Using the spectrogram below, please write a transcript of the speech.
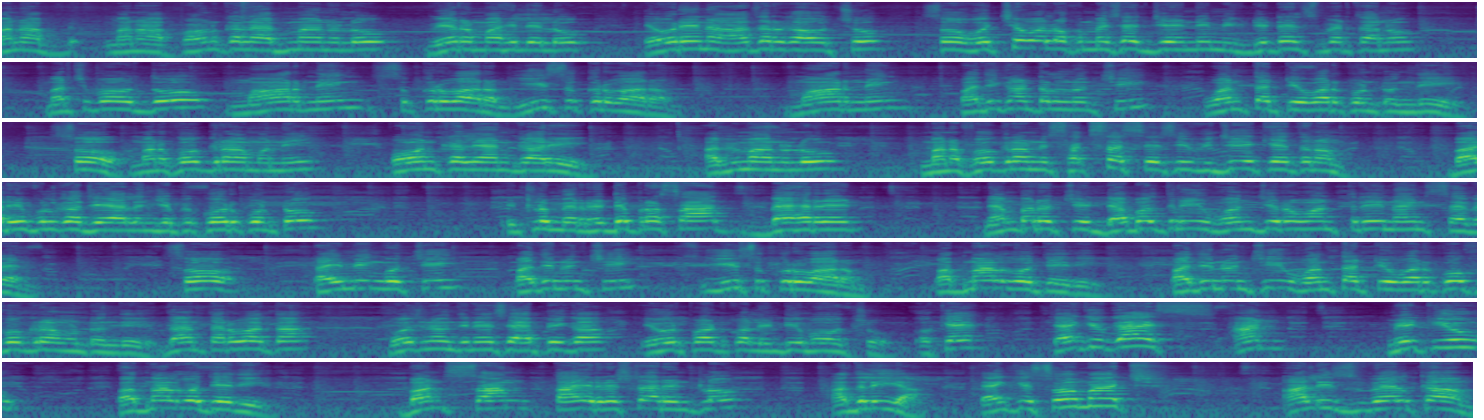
మన మన పవన్ కళ్యాణ్ అభిమానులు వీర మహిళలు ఎవరైనా హాజరు కావచ్చు. సో వచ్చే వాళ్ళు ఒక మెసేజ్ చేయండి మీకు డీటెయిల్స్ పెడతాను. మర్చిపోవద్దు మార్నింగ్ శుక్రవారం ఈ శుక్రవారం మార్నింగ్ పది గంటల నుంచి వన్ థర్టీ వరకు ఉంటుంది. సో మన ప్రోగ్రామ్ని పవన్ కళ్యాణ్ గారి అభిమానులు మన ప్రోగ్రామ్ని సక్సెస్ చేసి విజయకేతనం భారీఫుల్గా చేయాలని చెప్పి కోరుకుంటూ ఇట్లు మీరు రెడ్డి ప్రసాద్ బెహరేన్ నెంబర్ వచ్చి double three one zero one three nine seven. So timing వచ్చి పది నుంచి ఈ శుక్రవారం పద్నాలుగో తేదీ పది నుంచి వన్ థర్టీ వరకు ప్రోగ్రామ్ ఉంటుంది. దాని తర్వాత భోజనం తినేసి హ్యాపీగా ఎవరు పాటుకోవాలి ఇంటికి పోవచ్చు. Okay? Thank you guys and meet you పద్నాలుగో తేదీ బన్ సాంగ్ థాయ్ రెస్టారెంట్లో Adliya. Thank you so much all is welcome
